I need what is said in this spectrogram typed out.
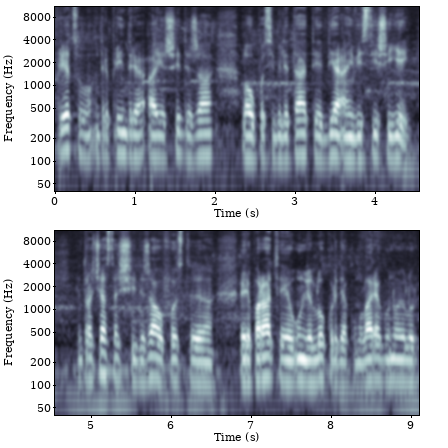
prețul, întreprinderea a ieșit deja la o posibilitate de a investi și ei. Pentru aceasta și deja au fost reparate unele locuri de acumulare a gunoiilor,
